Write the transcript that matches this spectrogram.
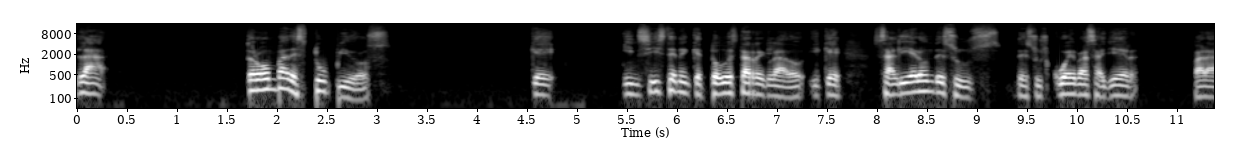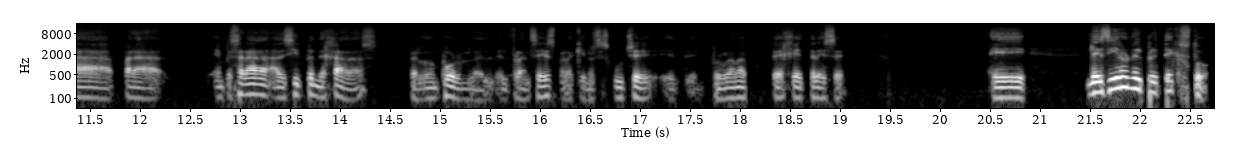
la tromba de estúpidos que insisten en que todo está arreglado y que salieron de sus, de sus cuevas ayer para, para empezar a, decir pendejadas, perdón por el, francés, para quien nos escuche el, programa PG-13, eh, les dieron el pretexto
